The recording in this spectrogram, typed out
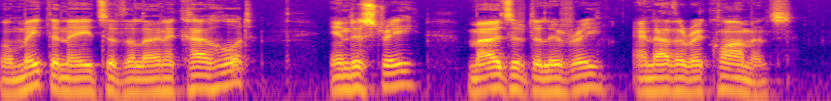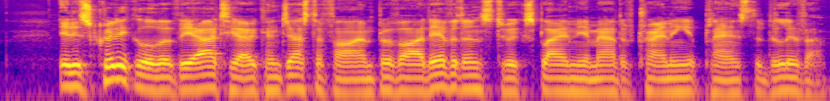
will meet the needs of the learner cohort, industry, modes of delivery, and other requirements. It is critical that the RTO can justify and provide evidence to explain the amount of training it plans to deliver.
